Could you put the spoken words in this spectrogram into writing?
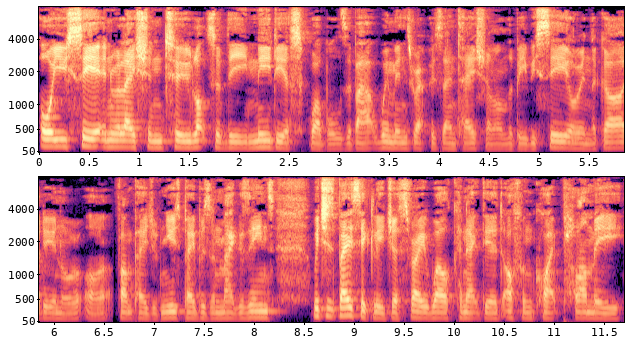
or you see it in relation to lots of the media squabbles about women's representation on the BBC or in the Guardian or, or front page of newspapers and magazines, which is basically just very well connected, often quite plummy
